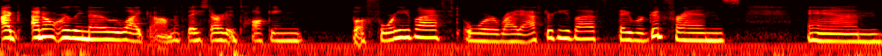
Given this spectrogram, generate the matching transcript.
I, I don't really know like um if they started talking before he left or right after he left. They were good friends and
